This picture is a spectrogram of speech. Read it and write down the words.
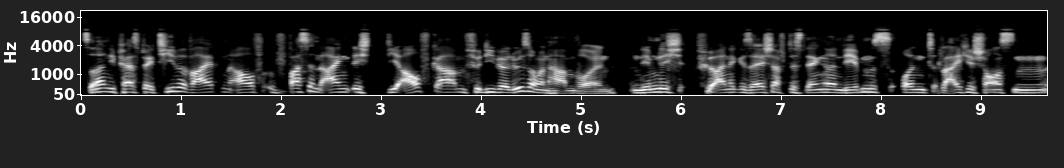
sondern die Perspektive weiten auf, was sind eigentlich die Aufgaben, für die wir Lösungen haben wollen, nämlich für eine Gesellschaft des längeren Lebens und gleiche Chancen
